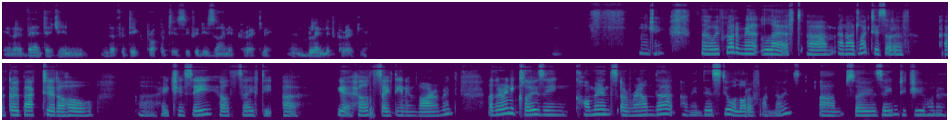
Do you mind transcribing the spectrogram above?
you know, advantage in the fatigue properties if you design it correctly and blend it correctly. Okay, so we've got a minute left, um, and I'd like to sort of uh, go back to the whole uh, HSE, health, safety, uh, yeah, health, safety, and environment. Are there any closing comments around that? I mean, there's still a lot of unknowns. Um, so, Zim, did you want to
